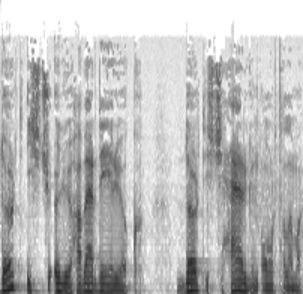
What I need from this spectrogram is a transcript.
Dört işçi ölüyor haber değeri yok. Dört işçi her gün ortalama.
